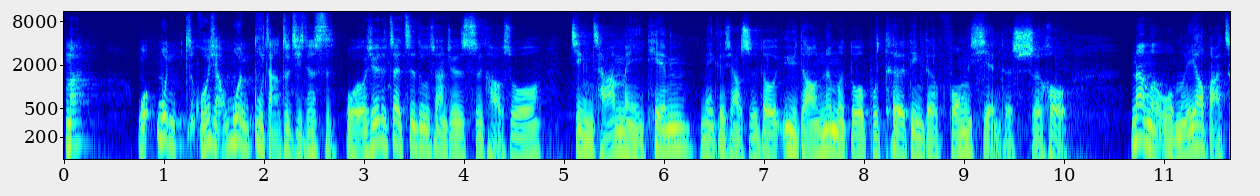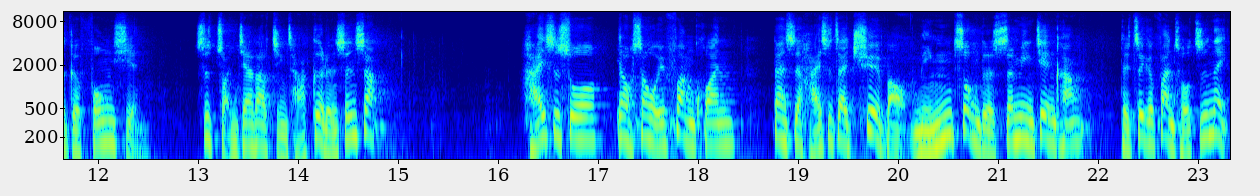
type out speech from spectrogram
吗？我问，我想问部长这几件事。我觉得在制度上就是思考说，警察每天每个小时都遇到那么多不特定的风险的时候，那么我们要把这个风险是转嫁到警察个人身上，还是说要稍微放宽，但是还是在确保民众的生命健康的这个范畴之内？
